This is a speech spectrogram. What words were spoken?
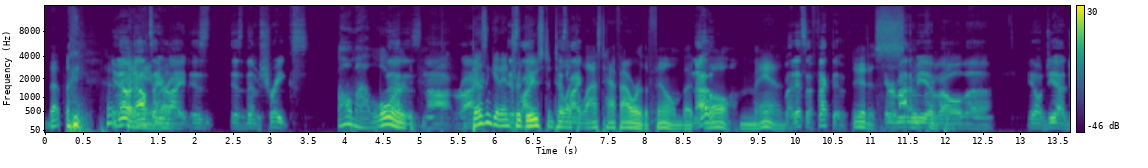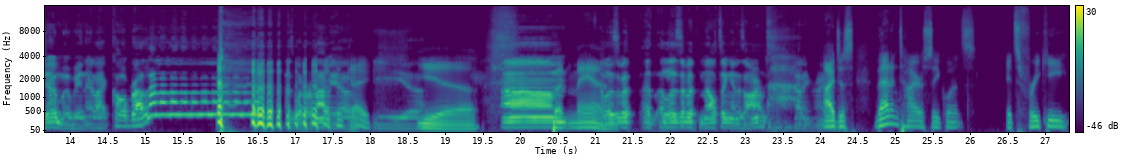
That thing. that you know what else ain't right is is them shrieks. Oh my lord. That is not right. Doesn't get introduced like- until it's like, the last half hour of the film, but No. oh man, but it's effective. it is. It reminded so me of creepy. old uh, the old GI Joe movie, and they're like Cobra, la la la la la la la la la. That's what it reminded me of. Okay. Yeah. Yeah, Um. but man, Elizabeth uh, Elizabeth melting in his arms. That ain't right. I just that entire sequence, it's freaky,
